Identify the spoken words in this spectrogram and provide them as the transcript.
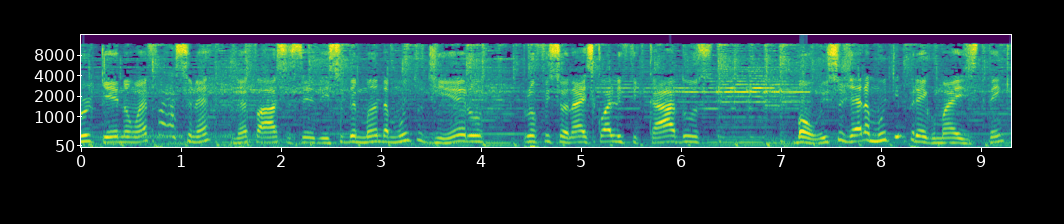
porque não é fácil, né? Não é fácil, isso demanda muito dinheiro, profissionais qualificados. Bom, isso gera muito emprego, mas tem que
